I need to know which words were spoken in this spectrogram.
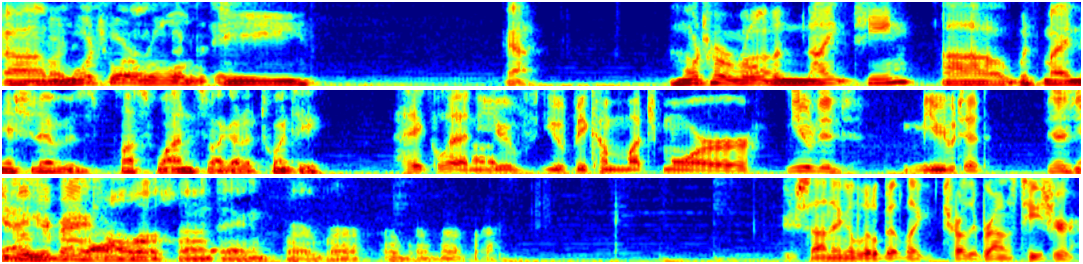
Uh, Mine Mortor uh, rolled 17. a yeah. Mortor rolled a 19. Uh, with my initiative is plus one, so I got a 20. hey, Glen, you've you've become much more Muted. muted. Yeah, you Yeah, move you're your mic? hollow sounding. Brr, brr, brr, brr, brr, brr. You're sounding a little bit like Charlie Brown's teacher.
